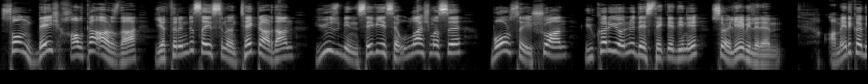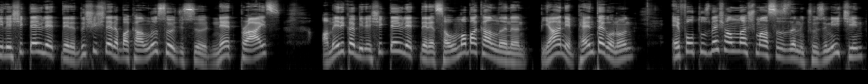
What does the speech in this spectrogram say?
son 5 halka arzda yatırımcı sayısının tekrardan 100 bin seviyese ulaşması borsayı şu an yukarı yönlü desteklediğini söyleyebilirim. Amerika Birleşik Devletleri Dışişleri Bakanlığı Sözcüsü Ned Price, Amerika Birleşik Devletleri Savunma Bakanlığı'nın yani Pentagon'un F-35 anlaşmazlığının çözümü için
